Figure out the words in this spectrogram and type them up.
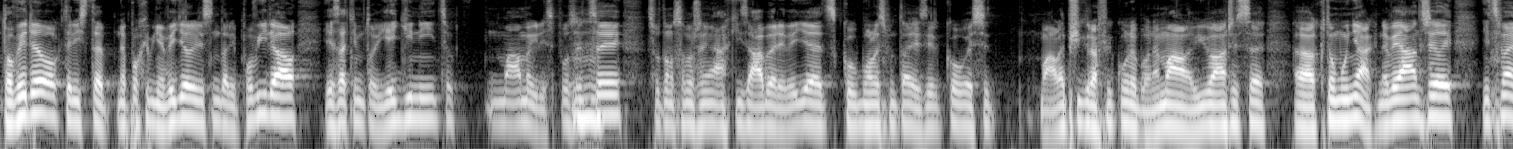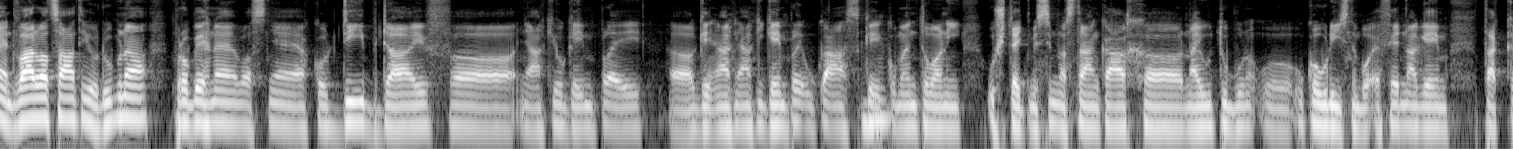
To video, který jste nepochybně viděli, když jsem tady povídal, je zatím to jediný, co máme k dispozici. Mm. Jsou tam samozřejmě nějaký záběry vidět, zkoumali jsme tady s Jirkou, jestli má lepší grafiku nebo nemá, ale výváři se eh, k tomu nějak nevyjádřili. Nicméně 22. dubna proběhne vlastně jako deep dive uh, nějakého gameplay, uh, nějaký gameplay ukázky hmm. komentovaný už teď, myslím, na stránkách na YouTube u Cody's nebo F1 Game, tak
